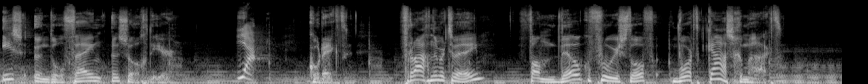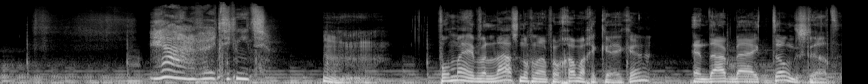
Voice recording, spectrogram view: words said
Is een dolfijn een zoogdier? Ja. Correct. Vraag nummer 2. Van welke vloeistof wordt kaas gemaakt? Ja, dat weet ik niet. Volgens mij hebben we laatst nog naar een programma gekeken. En daarbij dat.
